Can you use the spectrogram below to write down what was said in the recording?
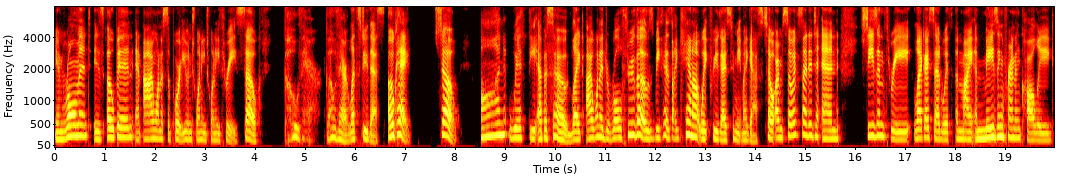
Enrollment is open and I want to support you in 2023. So go there, go there. Let's do this. Okay. So, on with the episode. Like, I wanted to roll through those because I cannot wait for you guys to meet my guests. So, I'm so excited to end season three, like I said, with my amazing friend and colleague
